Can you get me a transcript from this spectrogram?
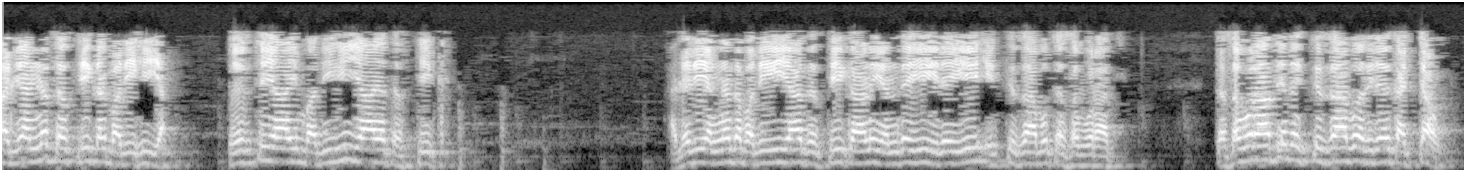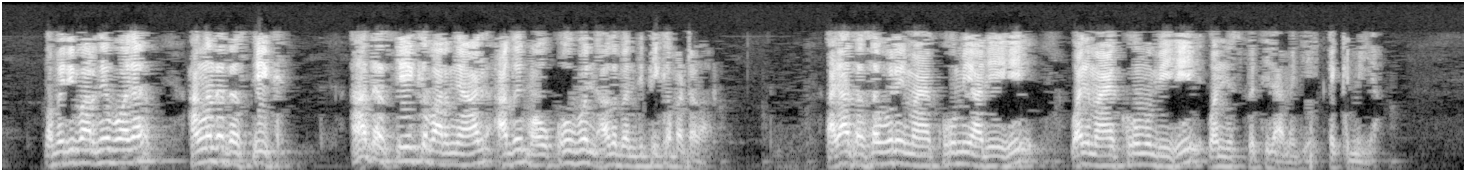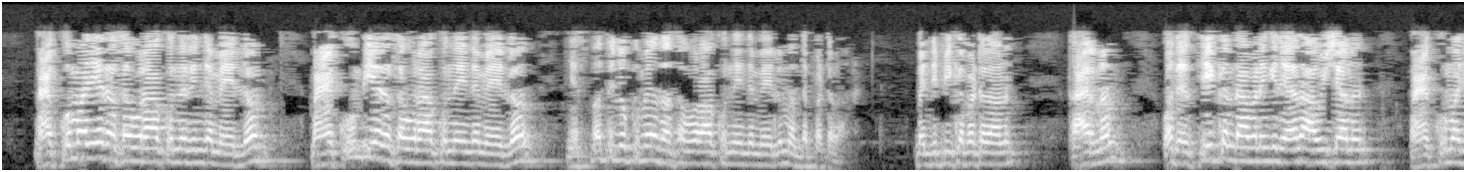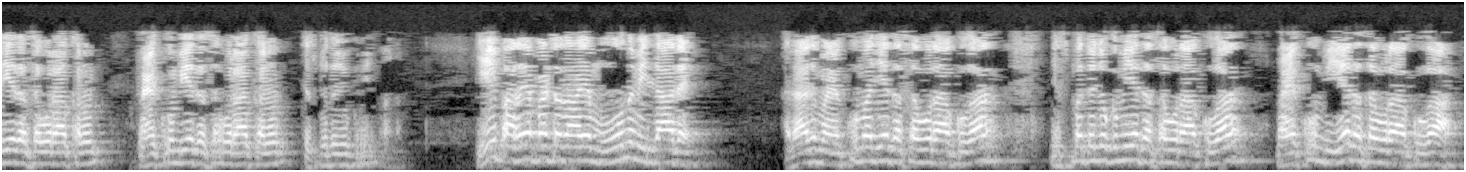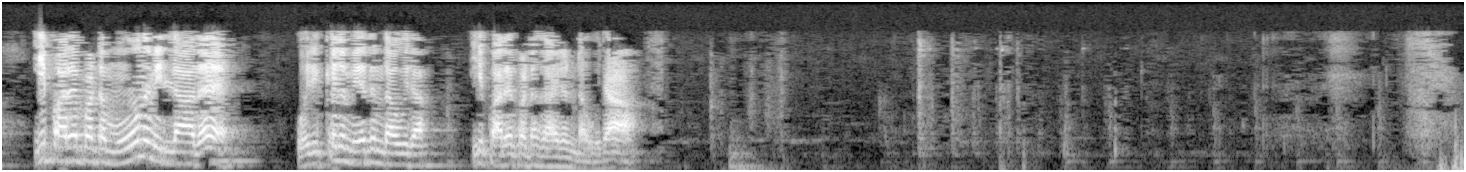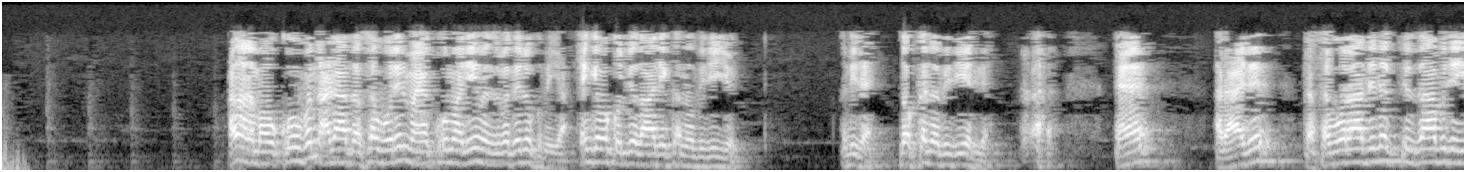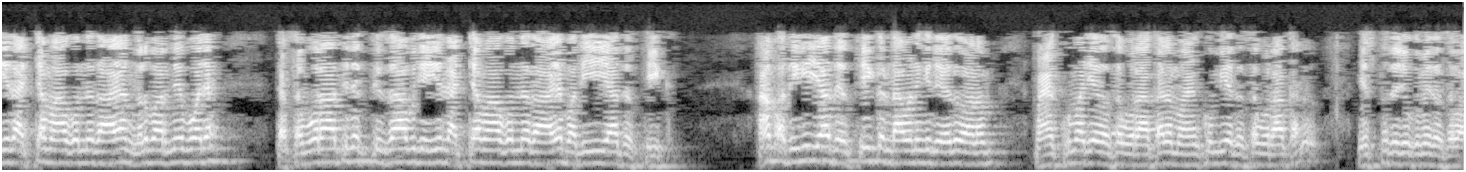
അന്ന തസ്തീഖ് ബദീഹിയ. തീർച്ചയായും ബദീഹിയായ തസ്തീഖ്. അല്ലെങ്കിൽ എങ്ങനത്തെ ബദീഹിയായ തസ്തീഖാണ് എന്റെ ഈ ഇലയി ഇക്തിസാബു തസവുറാത്ത്. തസവുറാത്തിന്റെ ഇക്തിസാബ് അതിലേക്ക് അറ്റാവും ഇവർ പറഞ്ഞ പോലെ അങ്ങനത്തെ തസ്തീഖ്. ആ തസ്തീഖ് പറഞ്ഞാൽ അത് മൗക്കൂഫുൻ അത് ബന്ധിപ്പിക്കപ്പെട്ടതാണ്. അലാ തസവുരിൽ മയക്കൂമി അലിഹി വൽ മയക്കൂമു ബിഹി വൻ നിസ്ബത്തിലാമലി എക്കമിയ മയക്കൂമലിയെ തസവുറാക്കുന്നതിന്റെ മേലിലോ മയക്കൂമ്പിയെ തസവുറാക്കുന്നതിന്റെ മേലിലോ നിസ്ബത്ത് ലുക്കുമെ തസവുറാക്കുന്നതിന്റെ മേലും ബന്ധപ്പെട്ടതാണ്. ബന്ധിപ്പിക്കപ്പെട്ടതാണ്. കാരണം ഒരു തസ്തീക്ക് ഉണ്ടാവണമെങ്കിൽ ഏത് ആവശ്യമാണ്? മയക്കുമരിയെ തസവുറാക്കണം മയക്കുമ്പിയെ തസവുറാക്കണം നിസ്ബത്ത് ലുക്കുമേ വേണം. ഈ പറയപ്പെട്ടതായ മൂന്നുമില്ലാതെ അതായത് മയക്കുമതിയെ തസവുറാക്കുക നിസ്ബത്ത് ലുക്കുമിയെ തസവുറാക്കുക മയക്കൂമ്പിയെ തസവുറാക്കുക ഈ പറയപ്പെട്ട മൂന്നുമില്ലാതെ ഒരിക്കലും ഏതുണ്ടാവൂല? ഈ പറയപ്പെട്ട കാര്യം ഉണ്ടാവൂല അതാണ് മൗക്കൂഫൻ അലാ തസവുരിൽ മയക്കൂം അലിയും നിസ്ബത്തിൽ ഉക്കുമിയ എങ്കിൽ കൊല്ലു താരിക്ക നിർദ്ദിയും അല്ലേ ഇതൊക്കെ നിർദ്ദിയല്ലേ ഏ? അതായത് തസവുറാത്തിന് എക്തിസാബ് ചെയ്യൽ അറ്റമാകുന്നതായ നിങ്ങൾ പറഞ്ഞ പോലെ തസവുറാത്തിന് എക്തിസാബ് ചെയ്യൽ അറ്റമാകുന്നതായ ബദീയ തസ്തീഖ്. ആ ബദീയ തസ്തീഖ് ഉണ്ടാവണമെങ്കിൽ ഏത് വേണം? മയക്കുമരിയ തസവുറാക്കാനും മയക്കുമ്പിയെ തസവുറാക്കാനും നിസ്പത ചുക്കുമേ തസവ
